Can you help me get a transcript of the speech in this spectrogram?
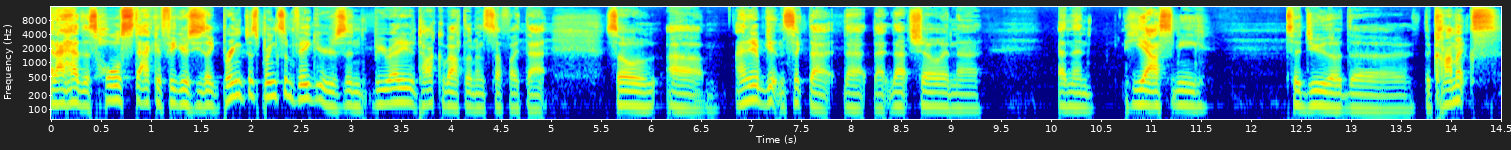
And I had this whole stack of figures. He's like, "Bring, just bring some figures and be ready to talk about them and stuff like that." So um, I ended up getting sick that that that that show, and uh, and then he asked me to do the the the comics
